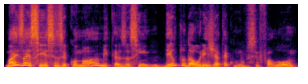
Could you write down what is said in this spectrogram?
Mas as ciências econômicas, assim, dentro da origem, até como você falou,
